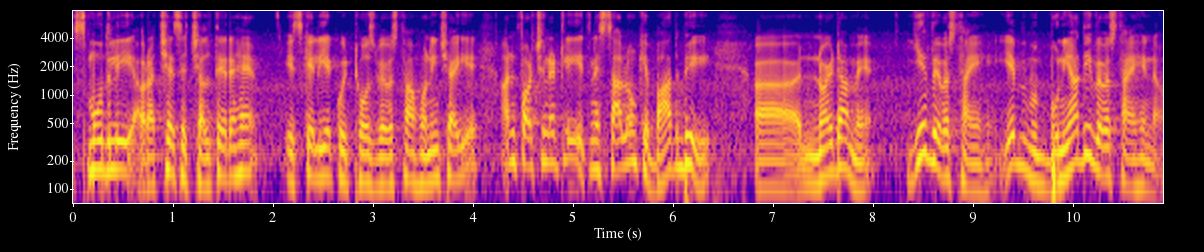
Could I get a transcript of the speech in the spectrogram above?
स्मूथली और अच्छे से चलते रहें। इसके लिए कोई ठोस व्यवस्था होनी चाहिए। अनफॉर्चुनेटली इतने सालों के बाद भी नोएडा में ये व्यवस्थाएँ हैं, ये बुनियादी व्यवस्थाएँ हैं ना,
